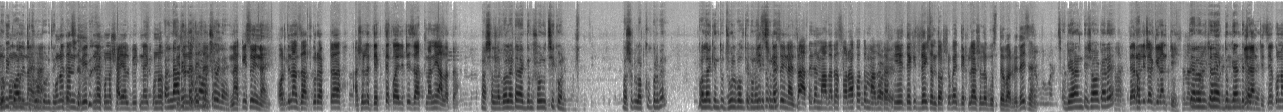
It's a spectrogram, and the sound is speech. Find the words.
খুবই নাই, full হ্যাঁ। দেখতে কোনো তেন বিট নাই কোনো সায়াল বিট নাই কোনো কিছু নাই। না কিছুই নাই। অরিজিনাল জাত গরু একটা আসলে দেখতে কোয়ালিটি জাত মানে আলাদা। মার্শাল্লাহ গলাটা একদম সরু চিকন। দর্শক লক্ষ্য করবেন গলায় কিন্তু ঝুল বলতে কোনো কিছু নেই। কিছুই নাই। জাতে যেন মাজাটা চড়া কত মাজাটা খেয়ে দেখি দেখছেন? দর্শক ভাই দেখলে আসলে বুঝতে পারবে দেখছেন? গ্যারান্টি সহকারে তেরো লিটার গ্যারান্টি তেরো লিটার একদম গ্যারান্টি গ্যারান্টি যে কোনো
